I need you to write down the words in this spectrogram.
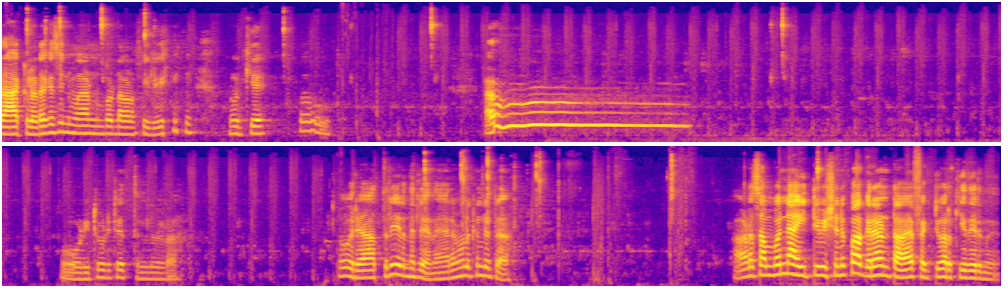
ഡ്രാക്കുകളുടെ ഒക്കെ സിനിമ കാണുമ്പോൾ ഉണ്ടാവണം ഫീൽ നോക്കിയേ. ഓ. ഓടിട്ട് ഓടിട്ട് എത്തണില്ല ഇവിടെ ഓ രാത്രി ആയിരുന്നല്ലേ? നേരം വിളിക്കണ്ടിട്ടാ. അവിടെ സംഭവം നൈറ്റ് വിഷന് പകരമാണ് കേട്ടോ എഫക്റ്റ് വർക്ക് ചെയ്തിരുന്നത്.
